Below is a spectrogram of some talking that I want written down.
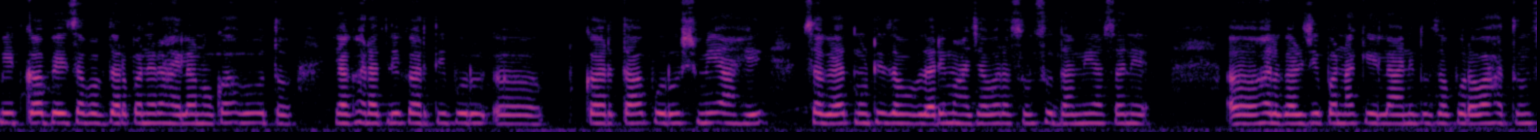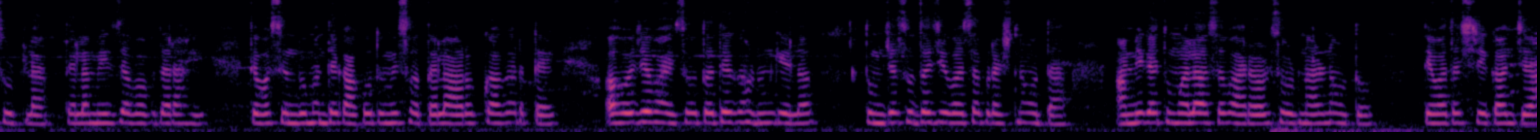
मी इतकं बेजबाबदारपणे राहायला नको हवं होतं. या घरातली करती पुरु करता पुरुष मी आहे. सगळ्यात मोठी जबाबदारी माझ्यावर असून सुद्धा मी असा नि हलगर्जीपणा केला आणि तुझा पुरावा हातून सुटला त्याला मीच जबाबदार आहे. तेव्हा सिंधू म्हणते काकू तुम्ही स्वतःला आरोप का करताय? अहो जे व्हायचं होतं ते घडून गेलं. तुमच्यासुद्धा जीवाचा प्रश्न होता. आम्ही काय तुम्हाला असं वारंवार सोडणार नव्हतो. तेव्हा त्या श्रीकांतच्या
